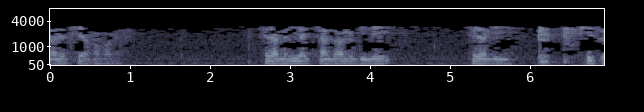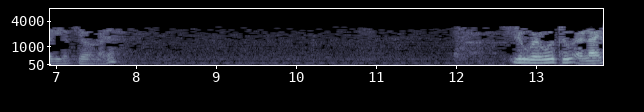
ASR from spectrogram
နာတဲ့ဖြစ်ရမှာပါပဲ အဲ့ဒါမင်းရခြံသွားလို့ဒီနေ့အဲ့ဒါလေးဖြစ်ဆိုပြီးတော့ပြောပါတယ်လူဝဝုထုအလိုက်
